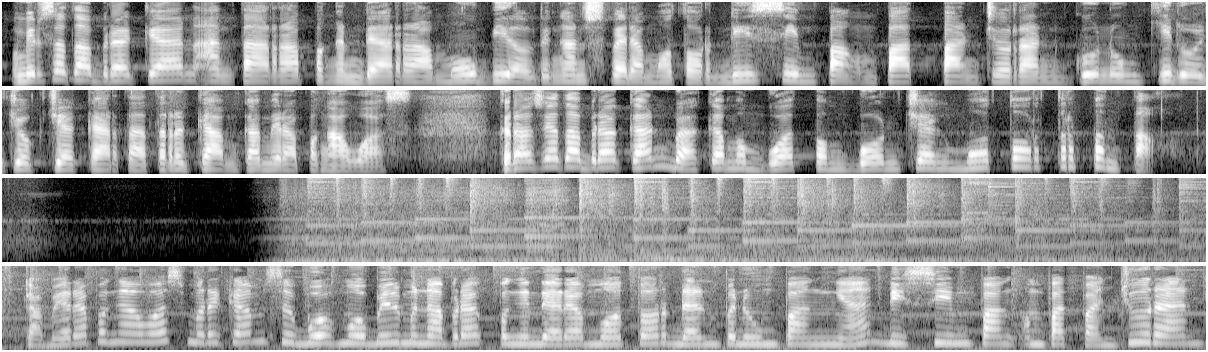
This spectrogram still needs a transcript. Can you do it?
Pemirsa tabrakan antara pengendara mobil dengan sepeda motor di Simpang 4 Pancoran Gunung Kidul Yogyakarta terekam kamera pengawas. Kerasnya tabrakan bahkan membuat pembonceng motor terpental. Kamera pengawas merekam sebuah mobil menabrak pengendara motor dan penumpangnya di Simpang 4 Pancuran,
